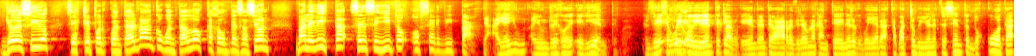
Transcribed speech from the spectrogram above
Yo decido si es que por cuenta del banco, cuenta 2, caja de compensación, vale vista, sencillito o servipag. Ya, ahí hay un, hay un riesgo evidente. Pues. El, riesgo evidente, claro, que evidentemente vas a retirar una cantidad de dinero que puede llegar hasta 4.300.000 en dos cuotas,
